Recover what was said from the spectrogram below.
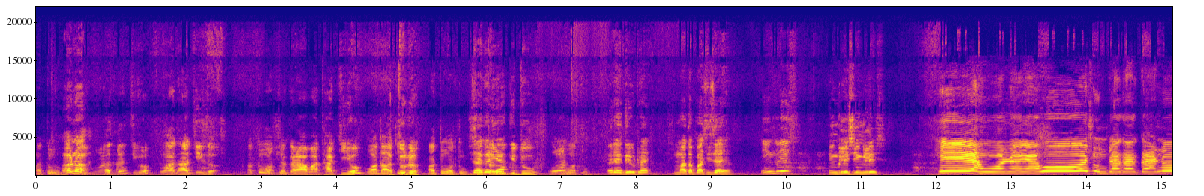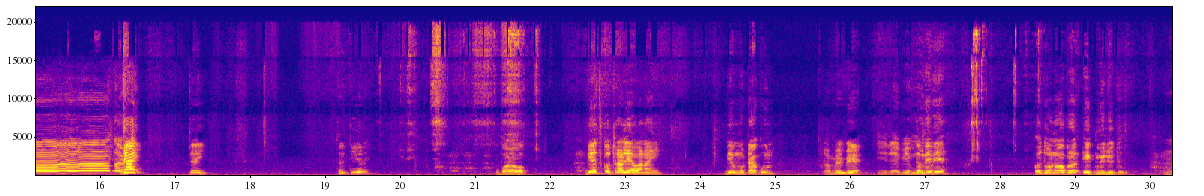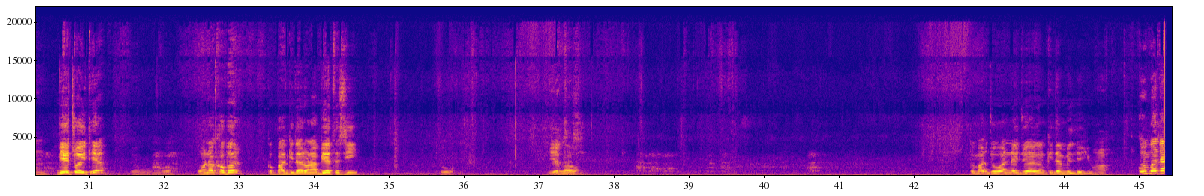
હતું. હા ને? હતું? વાત સાચી છે. હતું હતું વાત સાચી હો. વાત હતું ને હતું હતું જાગડિયા. કીધું. બોલો ને. હતું ઉઠાય. માતા પાછી જાય ઇંગ્લિશ? English English. હે આવો ને આવો સુંઠા કાકાનો જય! જય. જતી રે ઊભા રહો. બે જ કોથરા લેવાના હી. બે મોટા કુન. અમે બે. રે બે તમે બે. હવે દોનો આપણે એક મિલ્યું હતું બે ચોઈ થયા. કોને ખબર કે ભાગીદારોના બે થશી? તો. બે લાવો. તમારે જોવાનું નહીં જોયા કીધા મિલ દેજો. કોણ બતા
